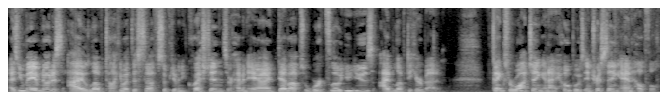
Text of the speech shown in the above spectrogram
As you may have noticed, I love talking about this stuff, so if you have any questions or have an AI DevOps workflow you use, I'd love to hear about it. Thanks for watching, and I hope it was interesting and helpful.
